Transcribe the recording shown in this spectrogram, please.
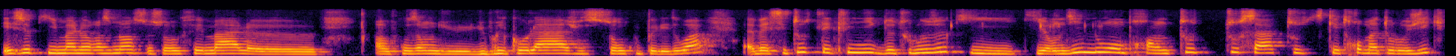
Et ceux qui, malheureusement, se sont fait mal euh, en faisant du, du, bricolage, se sont coupés les doigts, eh ben, c'est toutes les cliniques de Toulouse qui, qui, ont dit nous, on prend tout, tout ça, tout ce qui est traumatologique,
